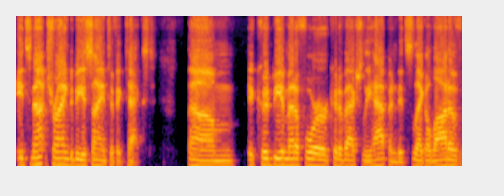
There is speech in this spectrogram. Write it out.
it's not trying to be a scientific text. Um, it could be a metaphor, or could have actually happened. It's like a lot of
